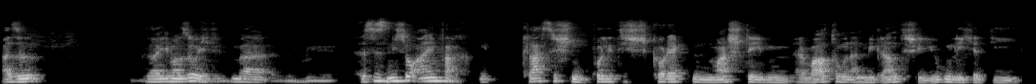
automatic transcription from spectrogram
Also, sage ich mal so, ich, äh, es ist nicht so einfach mit klassischen politisch korrekten Maßstäben Erwartungen an migrantische Jugendliche, die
